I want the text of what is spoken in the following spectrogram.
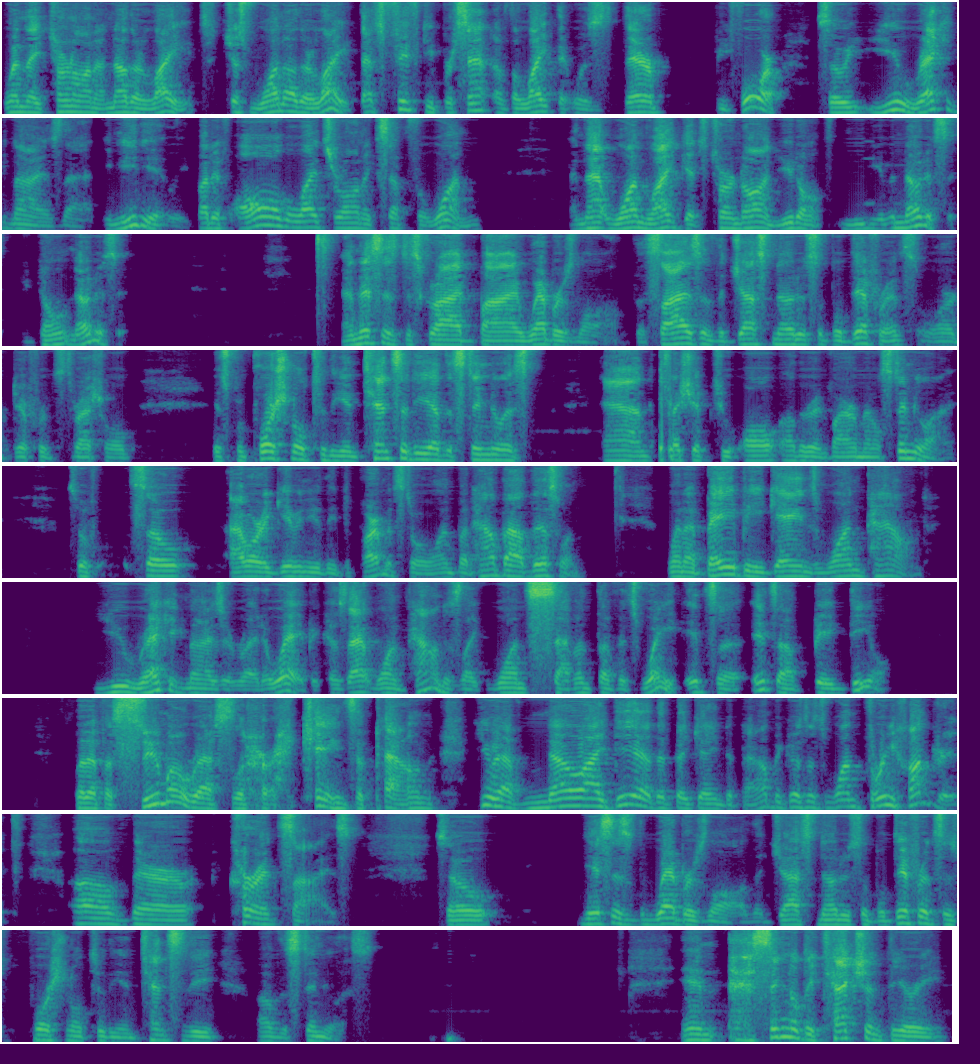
when they turn on another light, just one other light, that's 50% of the light that was there before. So you recognize that immediately. But if all the lights are on except for one, and that one light gets turned on, you don't even notice it. You don't notice it. And this is described by Weber's law. The size of the just noticeable difference, or difference threshold, is proportional to the intensity of the stimulus and relationship to all other environmental stimuli. So, so I've already given you the department store one, but how about this one? When a baby gains one pound, you recognize it right away because that one pound is like one seventh of its weight. It's a it's a big deal. But if a sumo wrestler gains a pound, you have no idea that they gained a pound because it's one three hundredth of their current size. So this is Weber's law. The just noticeable difference is proportional to the intensity of the stimulus. In signal detection theory,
